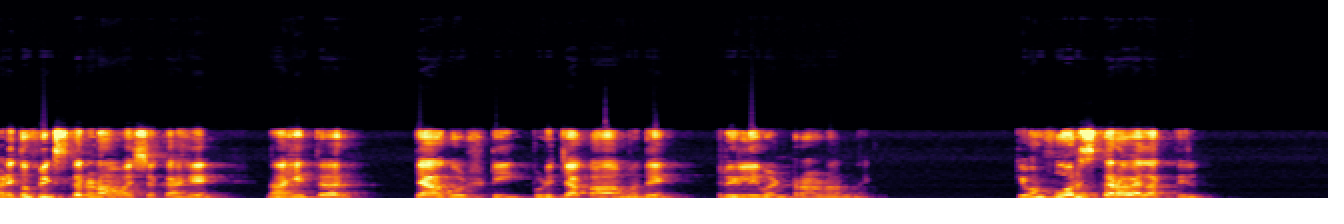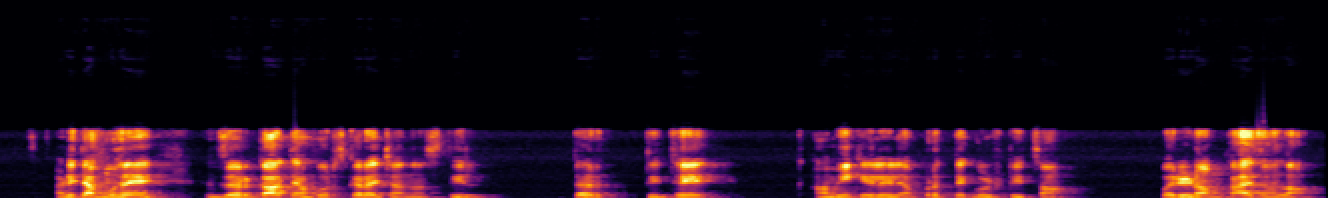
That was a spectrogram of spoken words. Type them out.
आणि तो फिक्स करणं आवश्यक आहे. नाहीतर त्या गोष्टी पुढच्या काळामध्ये रिलिव्हंट राहणार नाही. किंवा फोर्स कराव्या लागतील. आणि त्यामुळे जर का त्या फोर्स करायच्या नसतील तर तिथे आम्ही केलेल्या प्रत्येक गोष्टीचा परिणाम काय झाला?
